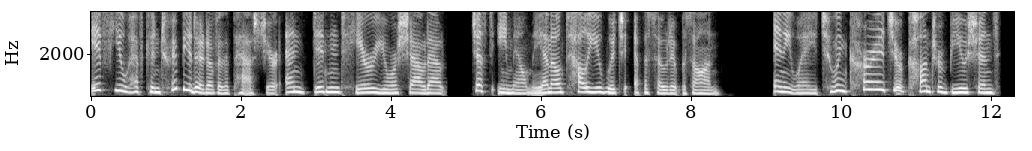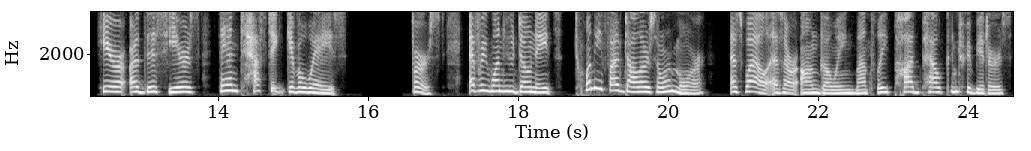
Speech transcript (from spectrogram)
if you have contributed over the past year and didn't hear your shout out, just email me and I'll tell you which episode it was on. Anyway, to encourage your contributions, here are this year's fantastic giveaways. First, everyone who donates $25 or more as well as our ongoing monthly PodPal contributors,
